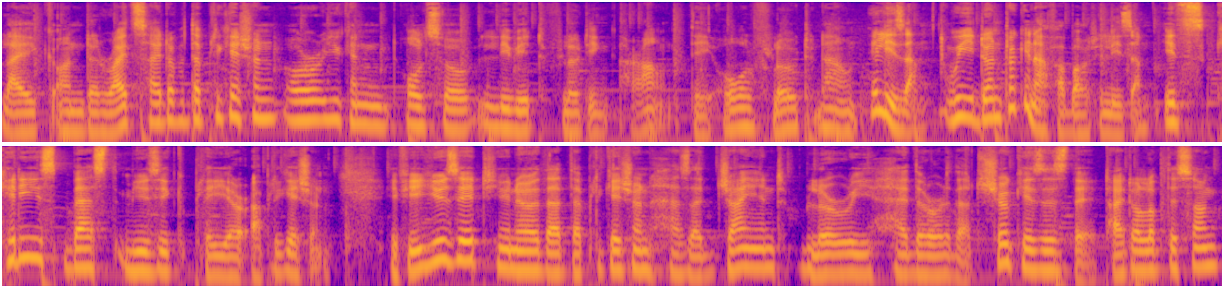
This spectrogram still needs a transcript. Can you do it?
like on the right side of the application, or you can also leave it floating around. They all float down. Elisa. We don't talk enough about Elisa. It's KDE's best music player application. If you use it, you know that the application has a giant blurry header that showcases the title of the song,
